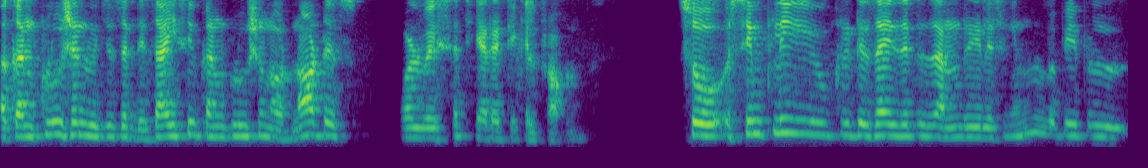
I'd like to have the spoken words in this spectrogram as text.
a conclusion which is a decisive conclusion or not is always a theoretical problem. So simply you criticize it as unrealistic. And people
